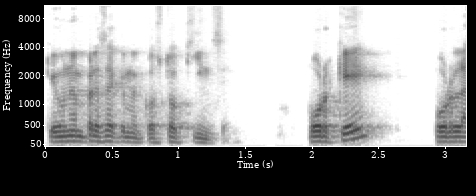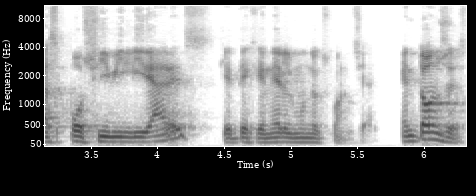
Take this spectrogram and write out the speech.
que una empresa que me costó 15. ¿Por qué? Por las posibilidades que te genera el mundo exponencial. Entonces,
